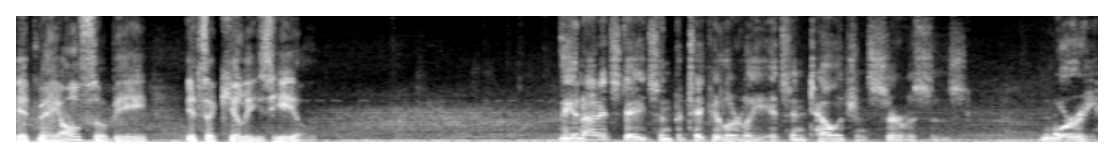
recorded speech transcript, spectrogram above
It may also be its Achilles heel. The United States, and particularly its intelligence services, worry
